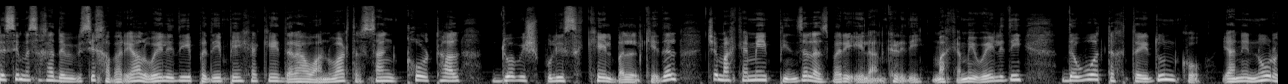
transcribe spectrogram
له سیمه څخه د بي بي سي خبريال ویل دي په دې پیښه کې د راوانور ترڅنګ ټول ټال 22 پولیس خېل بلل کېدل چې محکمې 15 بری اعلان کړی دی محکمې ویل دي د و تختیدونکو یعنی نور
